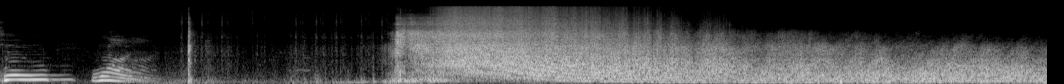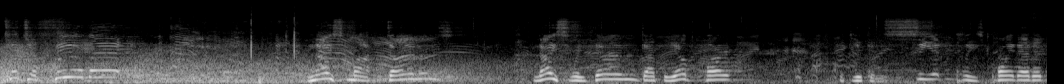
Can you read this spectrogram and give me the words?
two, one. Could you feel that? Nice Mach diamonds. Nicely done. Got the up part. If you can see it, please point at it,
